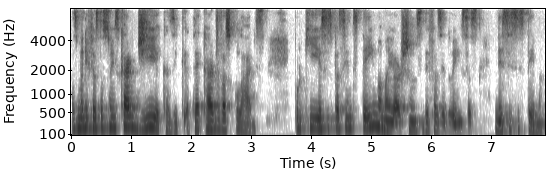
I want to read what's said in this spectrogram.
as manifestações cardíacas e até cardiovasculares, porque esses pacientes têm uma maior chance de fazer doenças nesse sistema.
